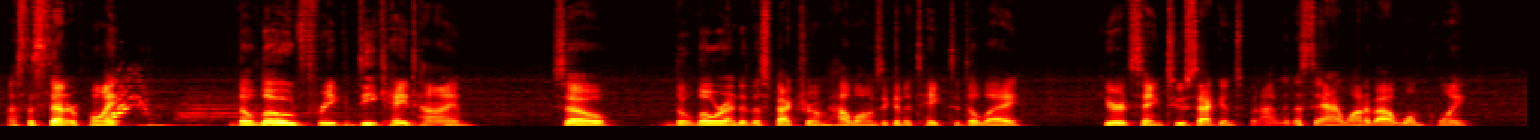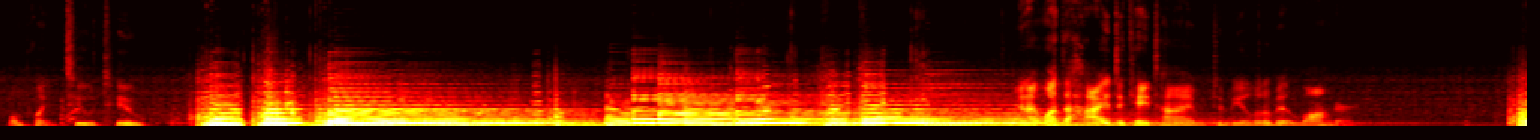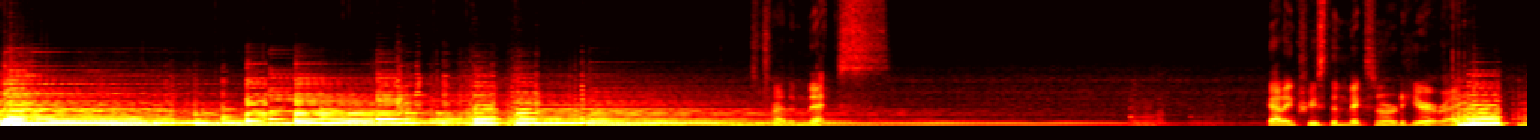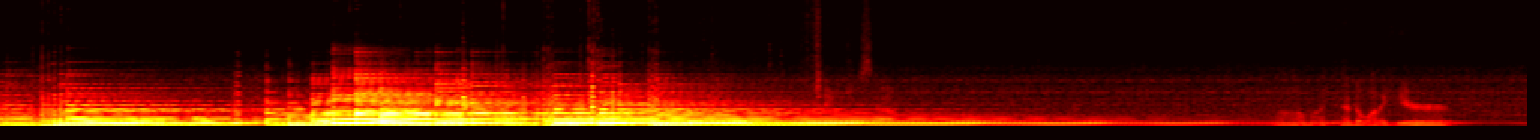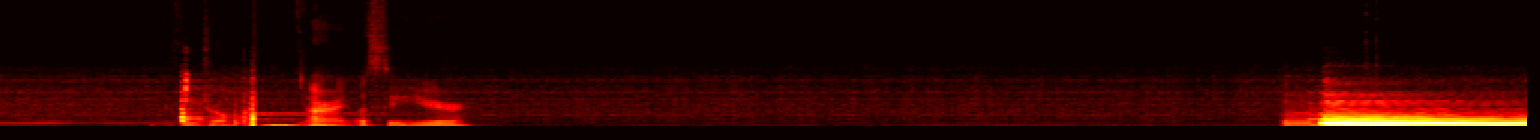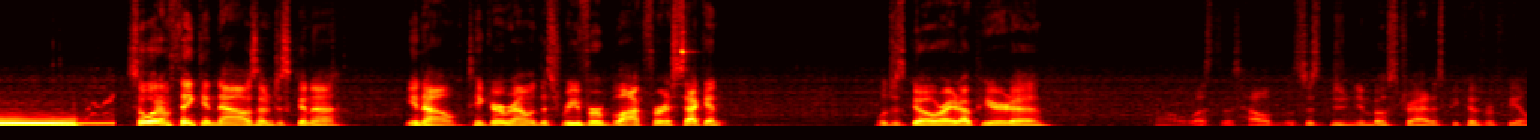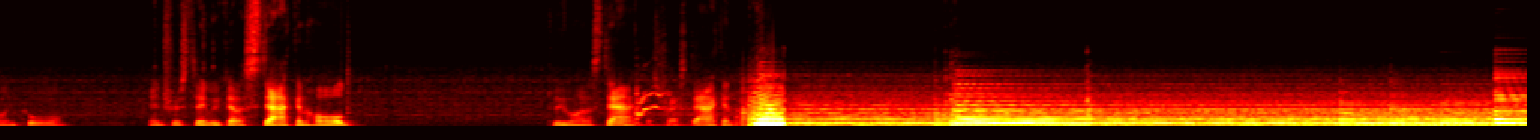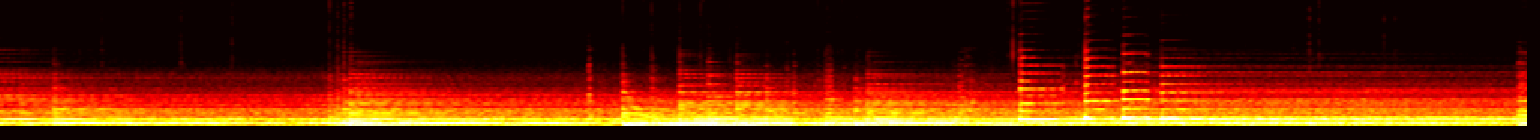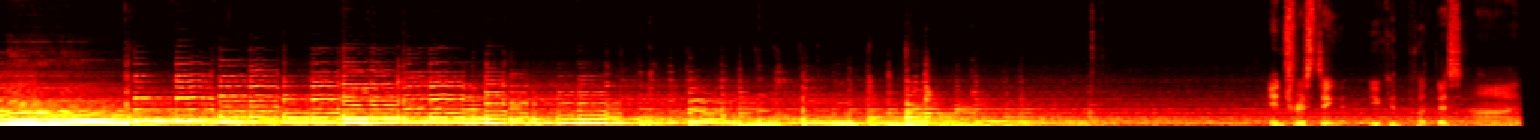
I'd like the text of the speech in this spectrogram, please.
That's the center point. The low freq decay time. So the lower end of the spectrum, how long is it going to take to delay? Here it's saying two seconds, but I'm going to say I want about 1.1.22. And I want the high decay time to be a little bit longer. Gotta increase the mix in order to hear it, right? So what I'm thinking now is I'm just gonna, you know, tinker around with this reverb block for a second. We'll just go right up here to, oh, what's this hell? Let's just do Nimbo Stratus because we're feeling cool. Interesting. We've got a stack and hold. Do we want to stack? Let's try stacking. Interesting that you can put this on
